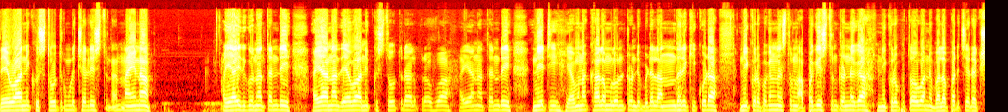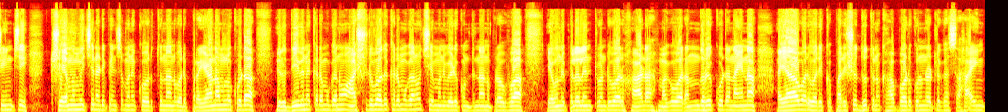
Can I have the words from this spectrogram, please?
దేవానికి స్తోత్రములు చెల్లిస్తున్నాను నాయన. అయా ఇదిగున తండ్రి అయానా నా దేవానికి స్తోత్రాలు ప్రభువా. అయానా తండ్రి నేటి యవన కాలంలో ఉన్నటువంటి బిడ్డలందరికీ కూడా నీ కృపగలనస్తులను అప్పగిస్తుంటుండగా నీ కృపతో వారిని బలపరిచి రక్షించి క్షేమమిచ్చి నడిపించమని కోరుతున్నాను. వారి ప్రయాణంలో కూడా మీరు దీవెనకరముగాను ఆశీర్వాదకరముగాను చేయమని వేడుకుంటున్నాను ప్రభువా. యవన పిల్లలైనటువంటి వారు ఆడ మగవారు అందరూ కూడా నాయన అయా వారి వారి యొక్క పరిశుద్ధతను కాపాడుకున్నట్లుగా సహాయం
